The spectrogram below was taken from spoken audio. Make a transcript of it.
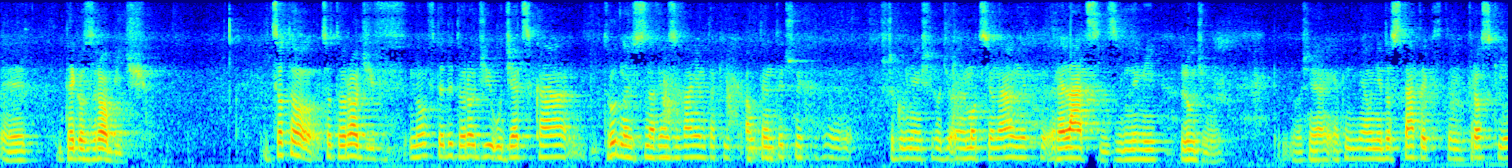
y, tego zrobić. I co to, co to rodzi? No wtedy to rodzi u dziecka trudność z nawiązywaniem takich autentycznych, y, szczególnie jeśli chodzi o emocjonalnych relacji z innymi ludźmi. Właśnie jak miał niedostatek tej troski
